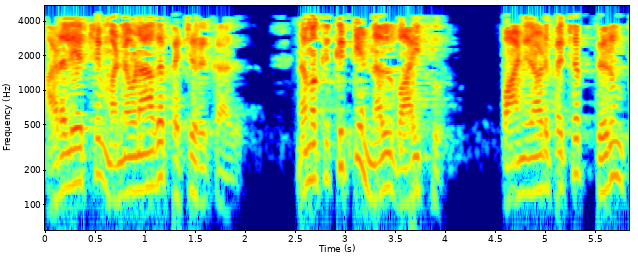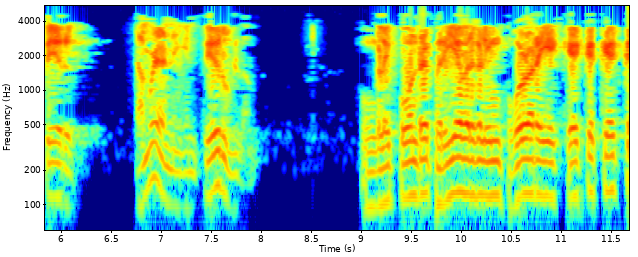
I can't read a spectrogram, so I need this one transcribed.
அடலேற்றை மன்னவனாக பெற்றிருக்காது. நமக்கு கிட்டிய நல் வாய்ப்பு பாண்டி நாடு பெற்ற பெரும் பேரு தமிழன்னையின் பேருள்ளம். உங்களைப் போன்ற பெரியவர்களின் புகழறையை கேட்க கேட்க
